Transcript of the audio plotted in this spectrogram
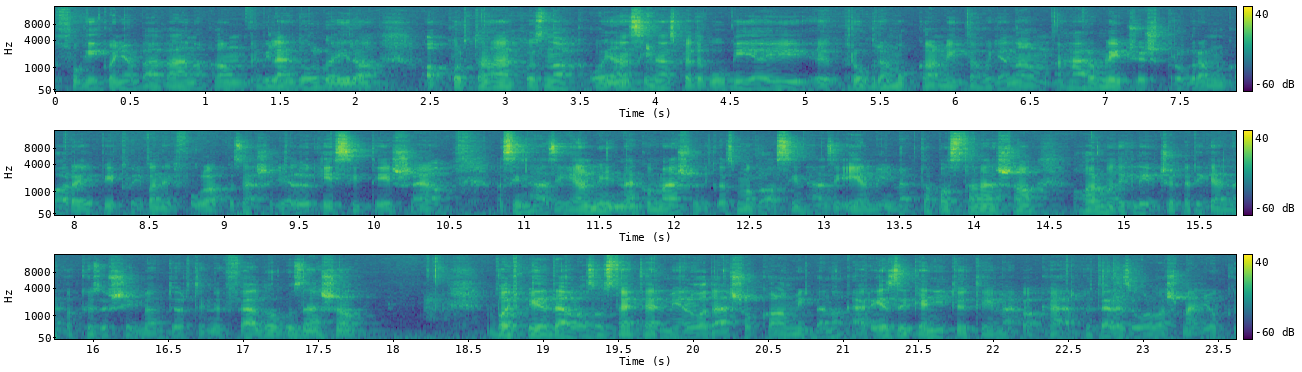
fogékonyabbá válnak a világ dolgaira, akkor találkoznak olyan színházpedagógiai programokkal, mint ahogyan a három lépcsős programunk arra épít, hogy van egy foglalkozás, egy előkészítése a színházi élménynek, a második az maga a színházi élmény megtapasztalása, a harmadik lépcső pedig ennek a közösségben történő feldolgozása. Vagy például az osztálytermi előadásokkal, amikben akár érzékenyítő témák, akár kötelező olvasmányok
